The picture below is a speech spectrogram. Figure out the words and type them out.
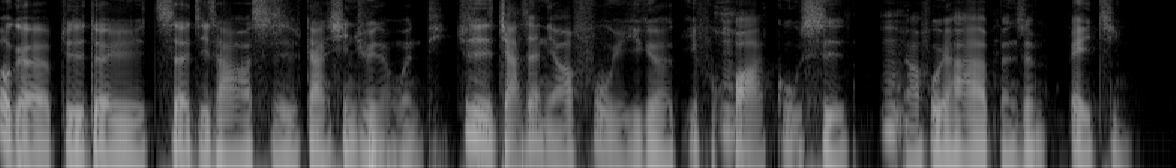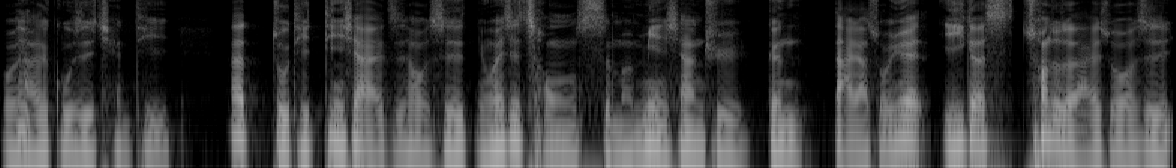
有个就是对于设计插画师感兴趣的问题，就是假设你要赋予一个一幅画故事，嗯，然后赋予它本身背景或者它的故事前提，那主题定下来之后，是你会是从什么面向去跟大家说？因为一个创作者来说，是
